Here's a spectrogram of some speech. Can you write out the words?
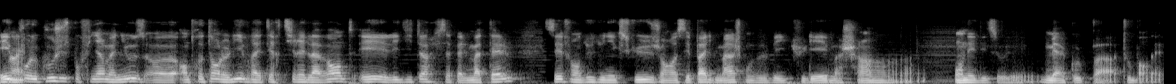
Et Ouais. pour le coup, juste pour finir ma news, entre temps le livre a été retiré de la vente et l'éditeur qui s'appelle Mattel s'est fendu d'une excuse, genre c'est pas l'image qu'on veut véhiculer, machin. euh, On est désolé, mais à coup pas tout bordel.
